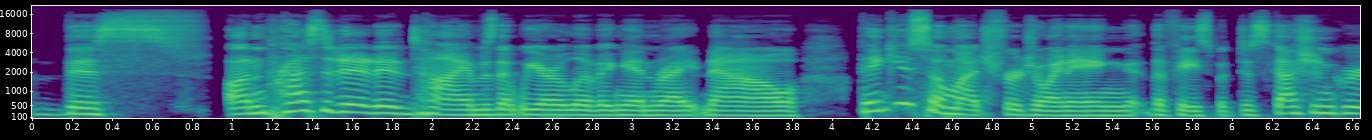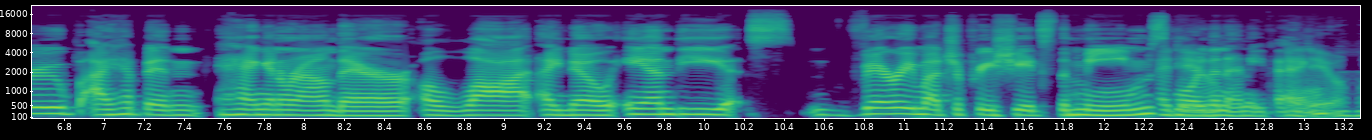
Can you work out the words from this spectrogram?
this unprecedented times that we are living in right now, thank you so much for joining the Facebook discussion group. I have been hanging around there a lot. I know Andy very much appreciates the memes I more do. than anything. I do.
